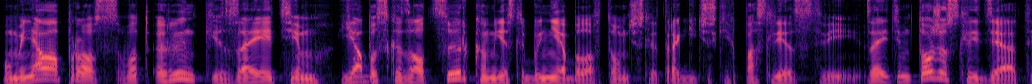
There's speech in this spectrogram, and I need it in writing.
У меня вопрос. Вот рынки за этим, я бы сказал, цирком, если бы не было в том числе трагических последствий, за этим тоже следят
